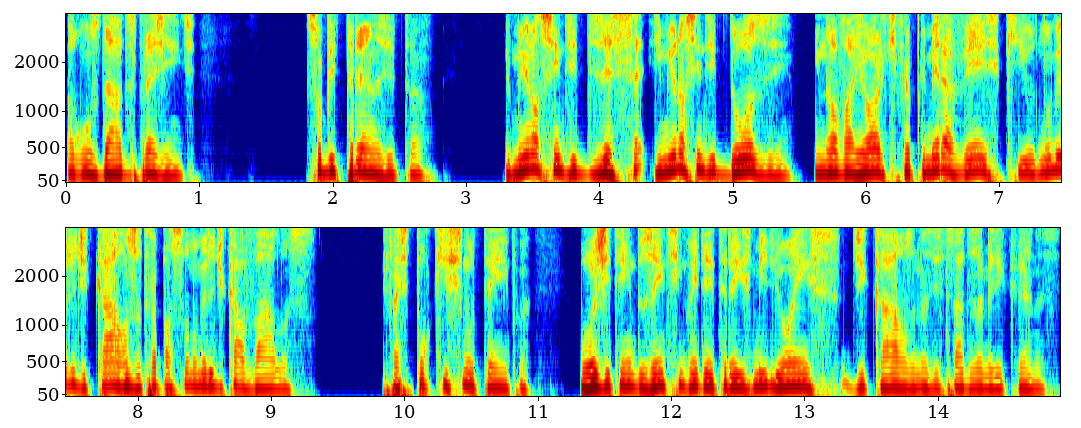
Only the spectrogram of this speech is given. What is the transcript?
alguns dados pra gente. Sobre trânsito. Em, 1917, em 1912, em Nova York, foi a primeira vez que o número de carros ultrapassou o número de cavalos. Faz pouquíssimo tempo. Hoje tem 253 milhões de carros nas estradas americanas.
